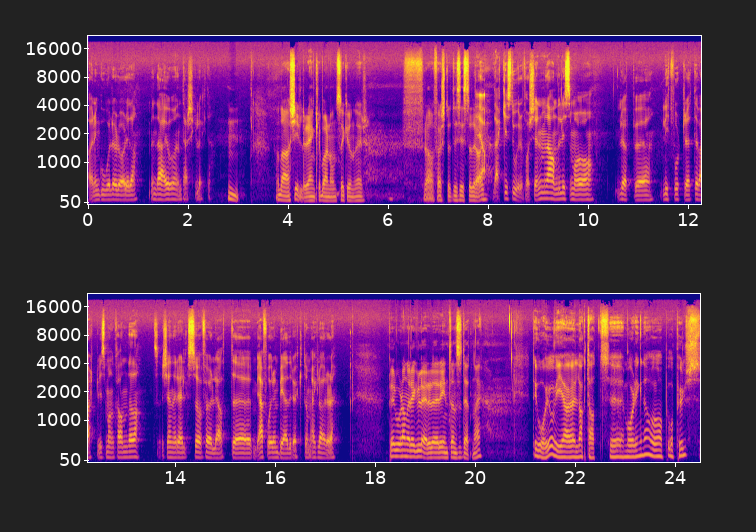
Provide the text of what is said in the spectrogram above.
har en god eller dårlig da. Men det er jo en terskeløkt, ja. Mm. Og da skiller det egentlig bare noen sekunder fra første til siste drag? ja. Det er ikke store forskjellen, men det handler liksom om å løpe litt fortere etter hvert hvis man kan det, da. Så generelt så føler jeg at eh, jeg får en bedre økt om jeg klarer det. Per, hvordan regulerer dere intensiteten her? Det går jo via laktatmåling og, og puls.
